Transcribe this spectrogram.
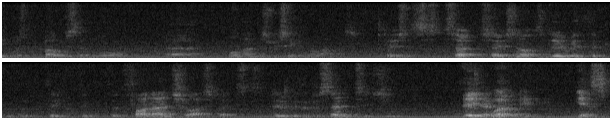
it was proposed that more, uh, more members receive an allowance. So it's, so, so it's not to do with the, the, the, the financial aspects, it's to do with the percentage. It, well, it, yes,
